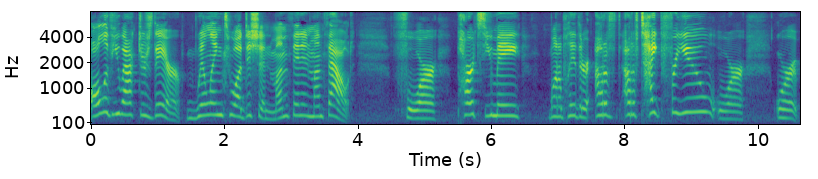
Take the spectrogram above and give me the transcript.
all of you actors there willing to audition month in and month out for parts you may want to play that are out of out of type for you or or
